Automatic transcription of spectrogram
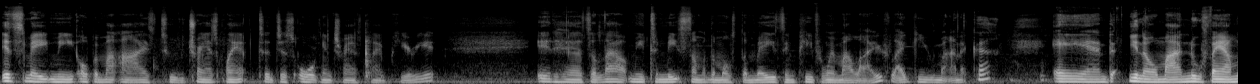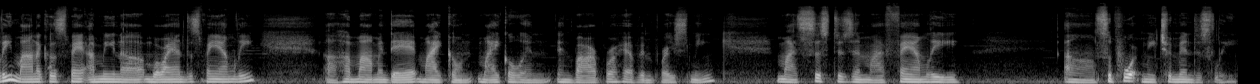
It's made me open my eyes to transplant, to just organ transplant, period. It has allowed me to meet some of the most amazing people in my life, like you, Monica, and you know my new family, Monica's fam. I mean uh, Maranda's family. Uh, her mom and dad, Michael, Michael and, and Barbara, have embraced me. My sisters and my family uh, support me tremendously.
